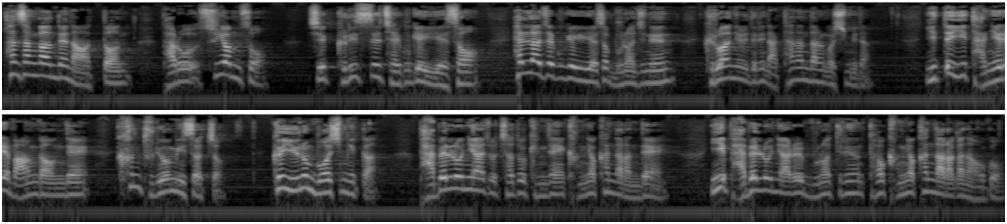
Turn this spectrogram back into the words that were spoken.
환상 가운데 나왔던 바로 수염소, 즉 그리스 제국에 의해서 헬라 제국에 의해서 무너지는 그러한 일들이 나타난다는 것입니다. 이때 이 다니엘의 마음 가운데 큰 두려움이 있었죠. 그 이유는 무엇입니까? 바벨로니아조차도 굉장히 강력한 나라인데 이 바벨로니아를 무너뜨리는 더 강력한 나라가 나오고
